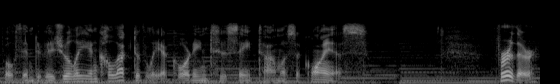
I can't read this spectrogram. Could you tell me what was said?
both individually and collectively, according to St. Thomas Aquinas. Further,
